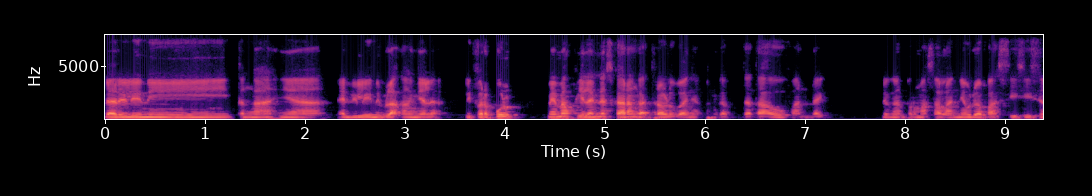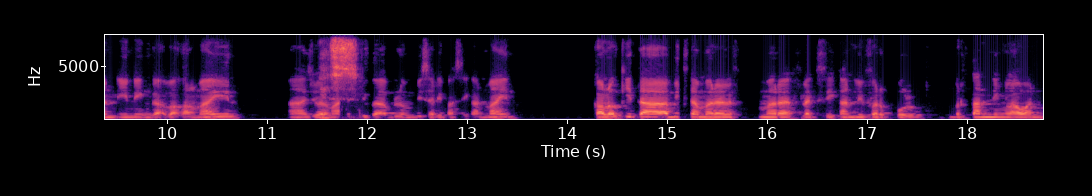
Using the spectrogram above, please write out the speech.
Dari lini tengahnya, eh di lini belakangnya Liverpool, memang pilihannya sekarang nggak terlalu banyak. Nggak kita tahu Van Dijk dengan permasalahannya udah pasti season ini nggak bakal main. Uh, Joel yes. Matip juga belum bisa dipastikan main. Kalau kita bisa merefleksikan Liverpool bertanding lawan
